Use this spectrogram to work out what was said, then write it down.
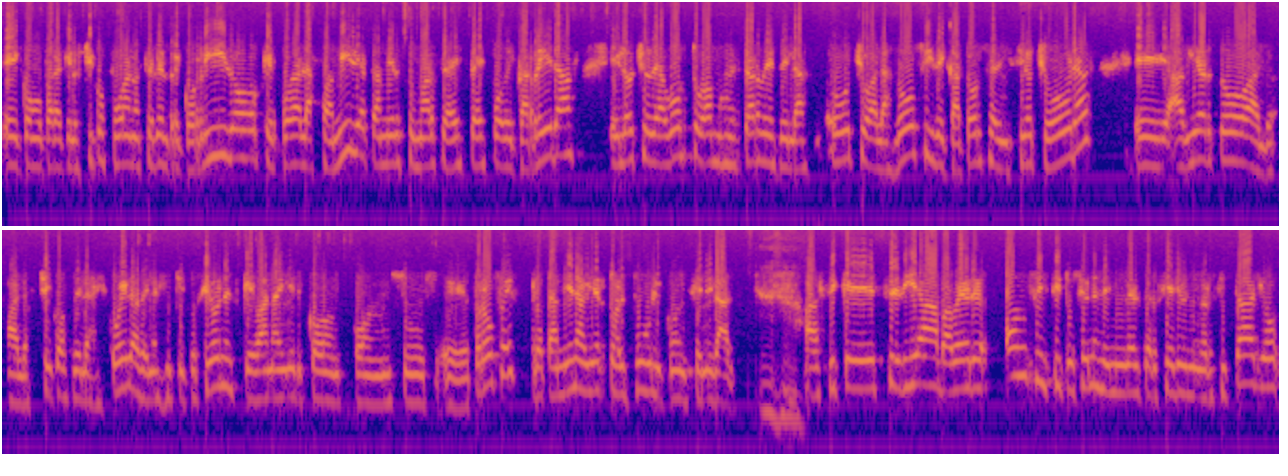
eh, como para que los chicos puedan hacer el recorrido, que pueda la familia también sumarse a esta expo de carreras. El 8 de agosto vamos a estar desde las 8 a las 12 y de 14 a 18 horas. Eh, abierto a, lo- a los chicos de las escuelas, de las instituciones que van a ir con, con sus eh, profes, pero también abierto al público en general. Así que ese día va a haber 11 instituciones de nivel terciario universitario,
